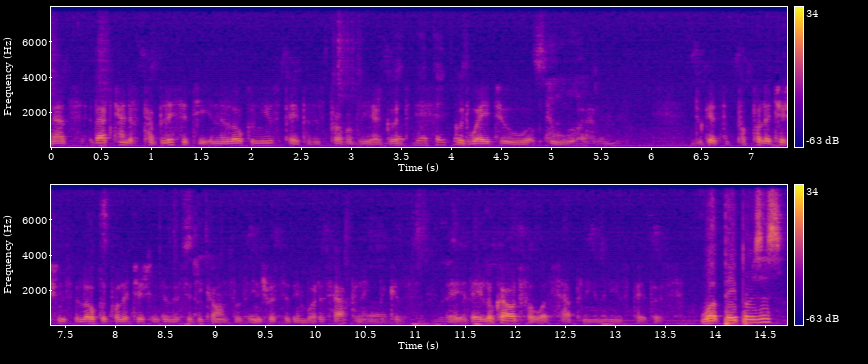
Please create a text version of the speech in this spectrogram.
that's, that kind of publicity in the local newspapers is probably a good, good way to, to um, to get the politicians, the local politicians and the city councils interested in what is happening because they, they look out for what's happening in the newspapers. What paper is this?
